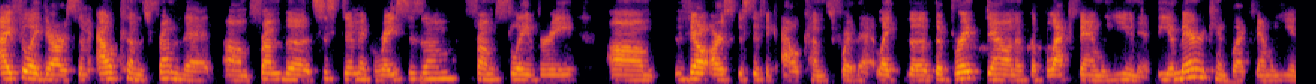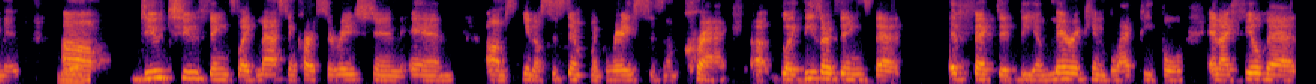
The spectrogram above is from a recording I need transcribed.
I feel like there are some outcomes from that, um, from the systemic racism, from slavery. Um, there are specific outcomes for that, like the the breakdown of the Black family unit, the American Black family unit. Yeah. Um, due to things like mass incarceration and um, you know systemic racism, crack. Uh, like these are things that affected the American Black people, and I feel that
